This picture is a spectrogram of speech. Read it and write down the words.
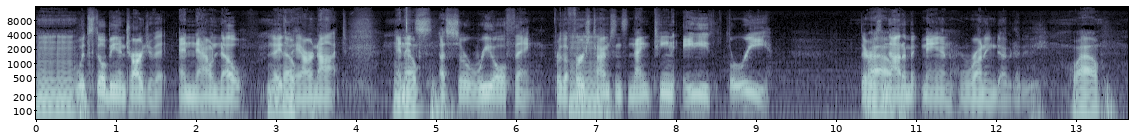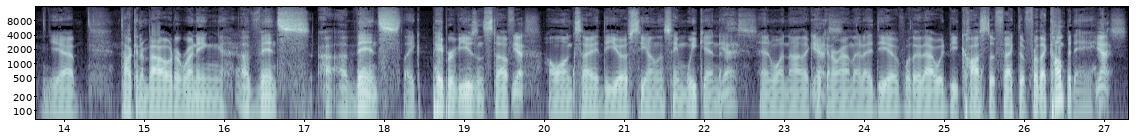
mm-hmm. would still be in charge of it. And now, no, they, Nope. they are not. And Nope. it's a surreal thing. For the first time since 1983, there is Wow. not a McMahon running. WWE. Wow. Yeah. Talking about uh, running events, uh, events like pay per views and stuff Yes. alongside the UFC on the same weekend Yes. and whatnot. They're Yes. kicking around that idea of whether that would be cost effective for the company Yes.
